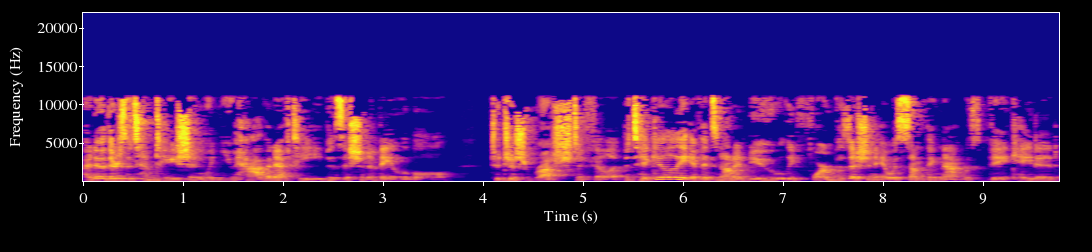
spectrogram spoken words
I know there's a temptation when you have an FTE position available to just rush to fill it, particularly if it's not a newly formed position. It was something that was vacated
